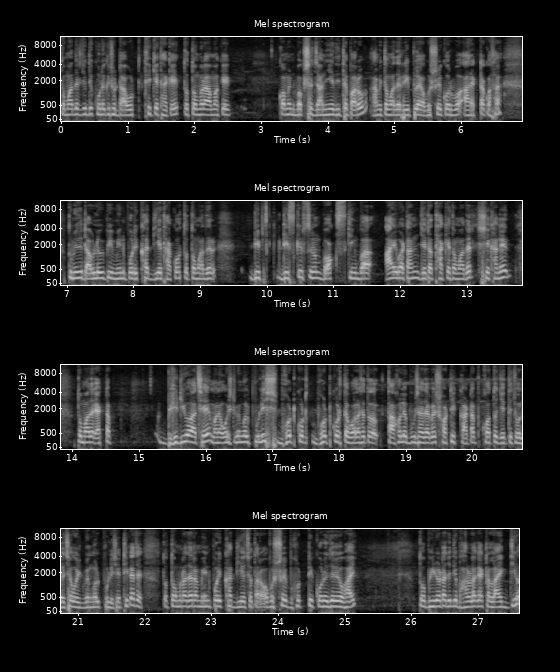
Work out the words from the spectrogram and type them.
তোমাদের যদি কোনো কিছু ডাউট থেকে থাকে, তো তোমরা আমাকে কমেন্ট বক্সে জানিয়ে দিতে পারো। আমি তোমাদের রিপ্লাই অবশ্যই করব। আর একটা কথা, তুমি যদি ডাব্লিউপি মেন পরীক্ষা দিয়ে থাকো, তো তোমাদের ডিসক্রিপশন বক্স কিংবা আই বাটন যেটা থাকে তোমাদের, সেখানে তোমাদের একটা ভিডিও আছে মানে West Bengal police vote vote করতে বলা আছে, তো তাহলে বোঝা যাবে সঠিক কাট কত যেতে চলেছে ওয়েস্ট বেঙ্গল পুলিশে ঠিক আছে? তো তোমরা যারা মেন পরীক্ষা দিয়েছ, তারা অবশ্যই ভোটটি করে যেও ভাই। তো ভিডিওটা যদি ভালো লাগে, একটা লাইক দিও।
